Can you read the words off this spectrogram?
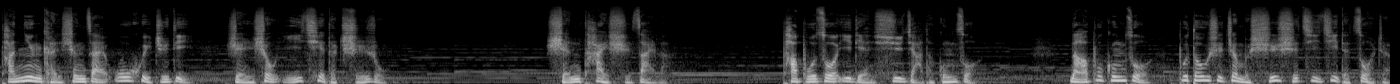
他宁肯生在污秽之地，忍受一切的耻辱。神太实在了。他不做一点虚假的工作，哪部工作不都是这么实实际际的做着？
